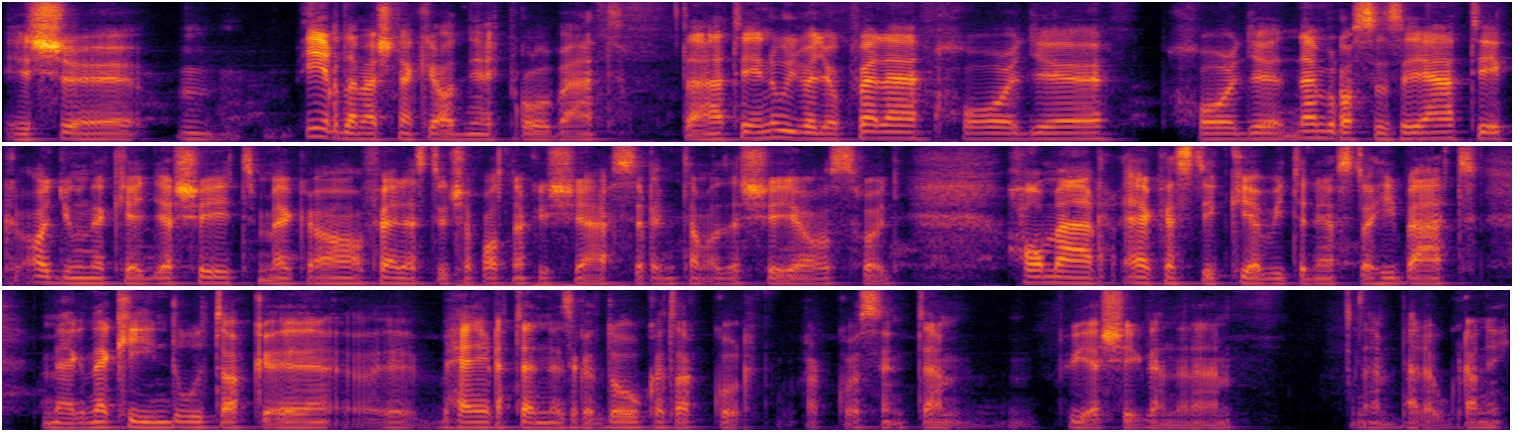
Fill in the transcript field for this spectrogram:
és érdemes neki adni egy próbát. Tehát én úgy vagyok vele, hogy hogy nem rossz ez a játék, adjunk neki egy esélyt, meg a fejlesztő csapatnak is jár szerintem az esélye az, hogy ha már elkezdték kiavítani ezt a hibát, meg neki indultak helyre tenni ezek a dolgokat, akkor, akkor szerintem hülyeség lenne nem, nem beleugrani.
